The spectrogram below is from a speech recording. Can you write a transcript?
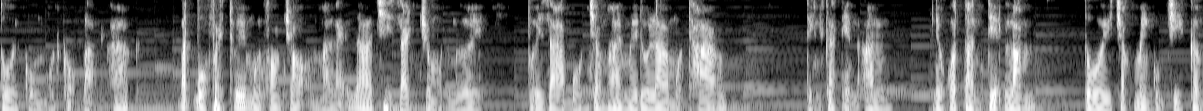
tôi cùng một cậu bạn khác bắt buộc phải thuê một phòng trọ mà lẽ ra chỉ dành cho một người với giá 420 đô la một tháng. Tính cả tiền ăn, nếu có tàn tiện lắm, tôi chắc mình cũng chỉ cầm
